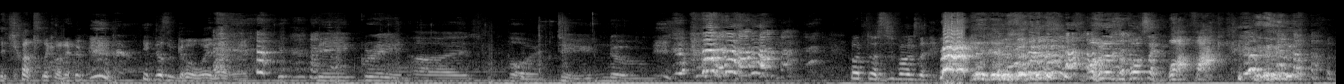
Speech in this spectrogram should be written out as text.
You can't click on him. he doesn't go away that way. Big green eyes, pointy nose. What does the fox say? Oh, does the Fox say, what, fuck?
